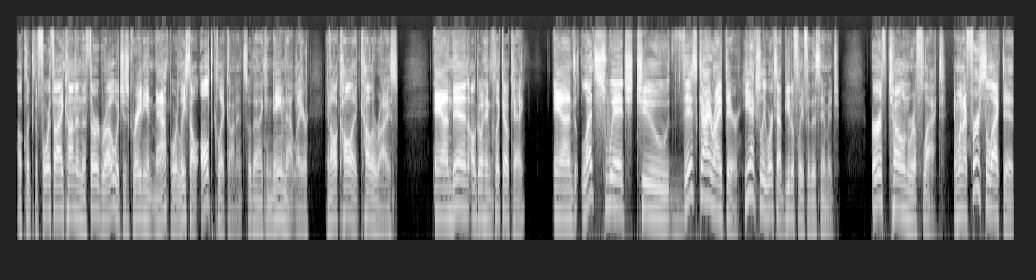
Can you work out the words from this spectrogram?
I'll click the fourth icon in the third row, which is Gradient Map, or at least I'll alt click on it so that I can name that layer, and I'll call it Colorize. And then I'll go ahead and click OK. And let's switch to this guy right there. He actually works out beautifully for this image. Earth Tone Reflect. And when I first select it,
